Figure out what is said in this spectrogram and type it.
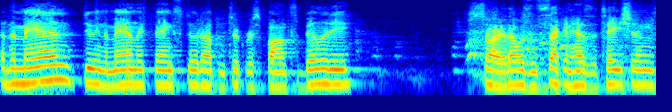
And the man, doing the manly thing, stood up and took responsibility. Sorry, that was in second hesitations.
